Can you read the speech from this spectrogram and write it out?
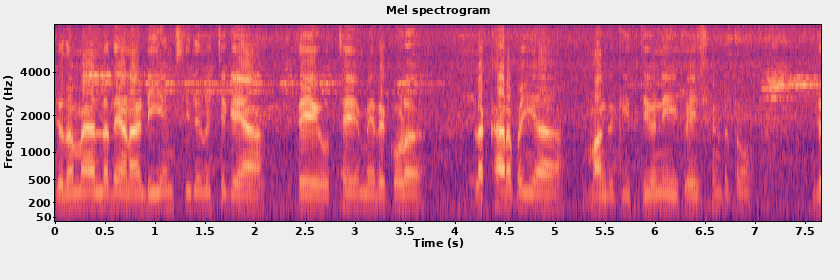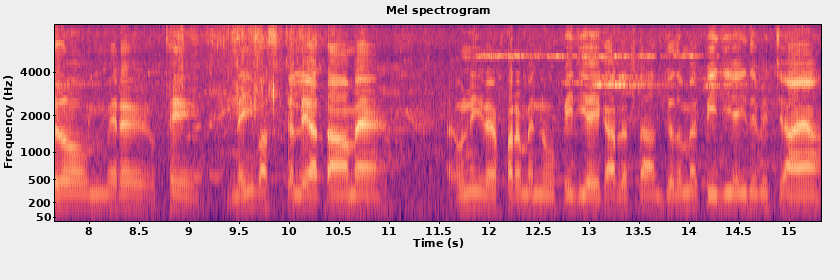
ਜਦੋਂ ਮੈਂ ਲੁਧਿਆਣਾ ਡੀਐਮਸੀ ਦੇ ਵਿੱਚ ਗਿਆ ਤੇ ਉੱਥੇ ਮੇਰੇ ਕੋਲ ਲੱਖਾਂ ਰੁਪਈਆ ਮੰਗ ਕੀਤੀ ਉਹਨੀ ਪੇਸ਼ੈਂਟ ਤੋਂ। ਜਦੋਂ ਮੇਰੇ ਉੱਥੇ ਨਹੀਂ ਬਸ ਚੱਲਿਆ ਤਾਂ ਮੈਂ ਉਹਨੀ ਰੈਫਰ ਮੈਨੂੰ ਪੀਜੀਆਈ ਕਰ ਦਿੱਤਾ। ਜਦੋਂ ਮੈਂ ਪੀਜੀਆਈ ਦੇ ਵਿੱਚ ਆਇਆ,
